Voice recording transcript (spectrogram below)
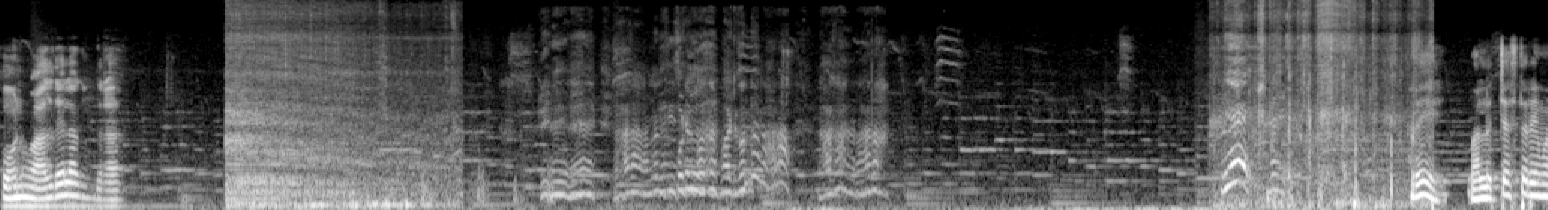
ఫోన్ వాళ్ళదేలాగుందిరా రే వాళ్ళు వచ్చేస్తారేమో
